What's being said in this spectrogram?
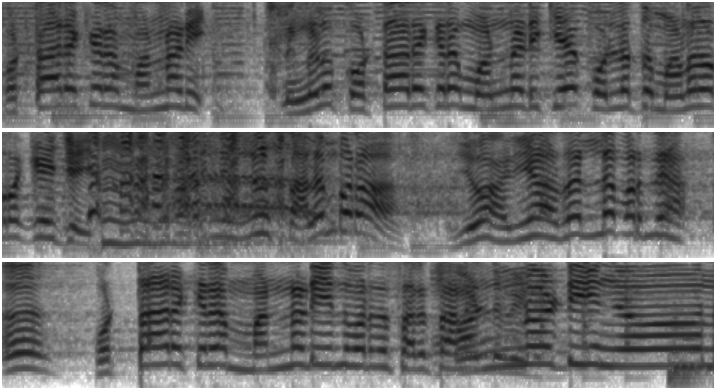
കൊട്ടാരക്കര മണ്ണടി. നിങ്ങൾ കൊട്ടാരക്കര മണ്ണടിക്കുക കൊല്ലത്ത് മണലിറക്കുകയും ചെയ്യും. നിങ്ങൾ സ്ഥലം പറ. അയ്യോ അനിയ അതല്ല പറഞ്ഞ. ഏ? കൊട്ടാരക്കര മണ്ണടി എന്ന് പറഞ്ഞ സ്ഥലത്താണ് വീട്. മണ്ണടി ഞാൻ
